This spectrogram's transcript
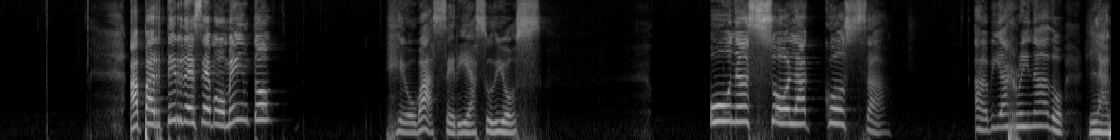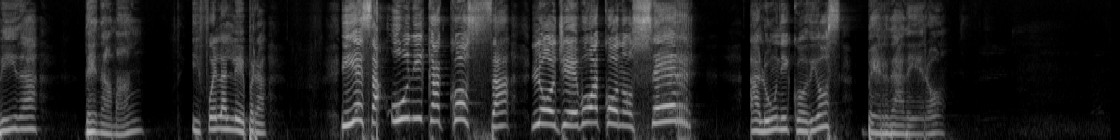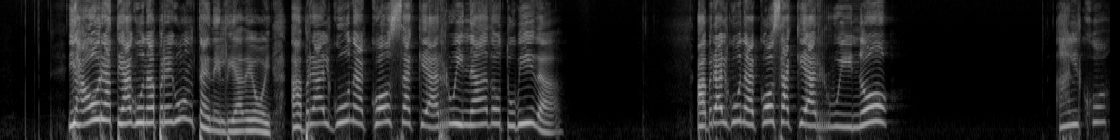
A partir de ese momento, Jehová sería su Dios. Una sola cosa había arruinado la vida de Naamán y fue la lepra. Y esa única cosa lo llevó a conocer al único Dios verdadero. Y ahora te hago una pregunta en el día de hoy. ¿Habrá alguna cosa que ha arruinado tu vida? ¿Habrá alguna cosa que arruinó algo?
